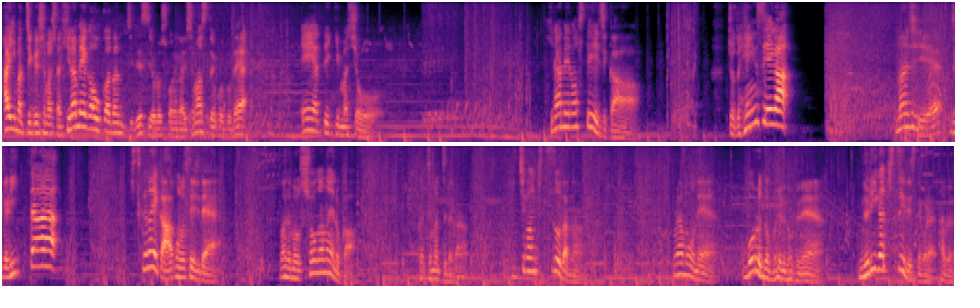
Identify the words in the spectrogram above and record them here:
はい、マッチングしました。ひらめが丘団地です。よろしくお願いします。ということで、えー、やっていきましょう。ひらめのステージか。ちょっと編成が、マジ？てか、リッター、きつくないか？このステージで。まあでも、しょうがないのか。ガチマッチだから。一番きつそうだな。これはもうね、ボルドもいるのでね、塗りがきついですね、これ、多分。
